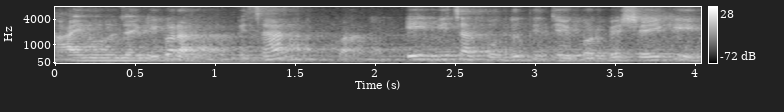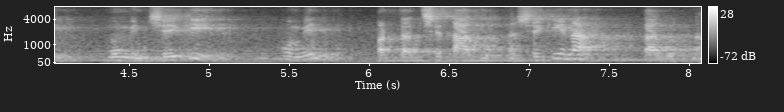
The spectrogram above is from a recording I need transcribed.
আইন অনুযায়ী কি করা? বিচার করা। এই বিচার পদ্ধতি যে করবে সেই কি মুমিন? সেই কি মুমিন? অর্থাৎ সে তাগুত না, সে কি না? তাগুত না।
